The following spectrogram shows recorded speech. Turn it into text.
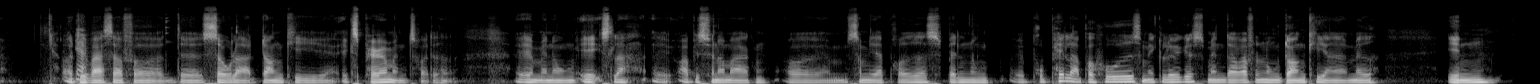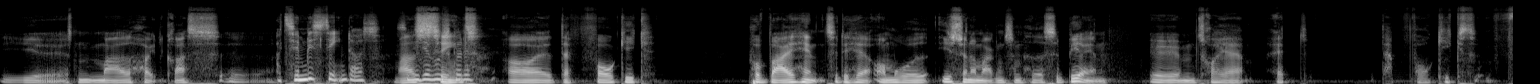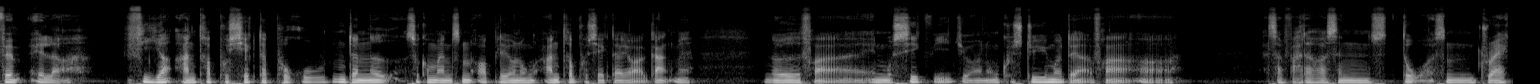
og det Ja. var så for The Solar Donkey Experiment, tror jeg det hed, øh, med nogle æsler øh, op i Søndermarken, og øh, som jeg prøvede at spille nogle øh, propeller på hovedet, som ikke lykkedes, men der var i hvert fald nogle donkeyer med inde i øh, sådan meget højt græs. Øh, Og temmelig sent også, meget så vidt jeg sent, og øh, der foregik på vej hen til det her område i Søndermarken, som hedder Sibirien, øh, tror jeg, at der foregik fem eller fire andre projekter på ruten derned. Så kunne man sådan opleve nogle andre projekter, jeg var i gang med. Noget fra en musikvideo og nogle kostymer derfra, og altså var der også en stor sådan drag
